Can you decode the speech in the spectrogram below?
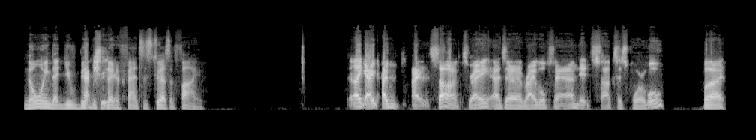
Knowing that you've been Actually- a United fan since 2005. like I, I, I, it sucks, right? As a rival fan, it sucks. It's horrible, but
